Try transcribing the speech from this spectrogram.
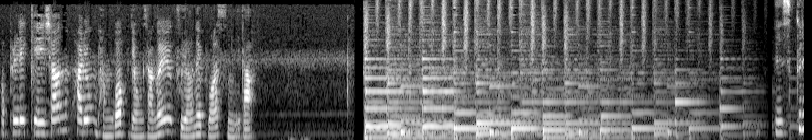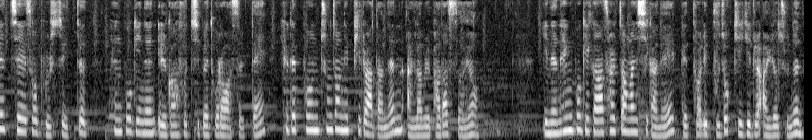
어플리케이션 활용 방법 영상을 구현해 보았습니다. 네, 스크래치에서 볼 수 있듯 행복이는 일과 후 집에 돌아왔을 때 휴대폰 충전이 필요하다는 알람을 받았어요. 이는 행복이가 설정한 시간에 배터리 부족 기기를 알려주는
